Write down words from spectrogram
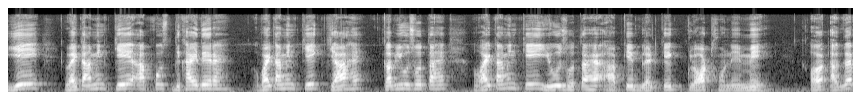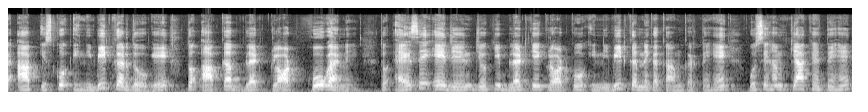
ये वाइटामिन के आपको दिखाई दे रहा है। वाइटामिन के क्या है? कब यूज़ होता है? वाइटामिन के यूज़ होता है आपके ब्लड के क्लॉट होने में। और अगर आप इसको इनिबिट कर दोगे तो आपका ब्लड क्लॉट होगा नहीं। तो ऐसे एजेंट जो कि ब्लड के क्लॉट को इनिबिट करने का काम करते हैं, उसे हम क्या कहते हैं?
